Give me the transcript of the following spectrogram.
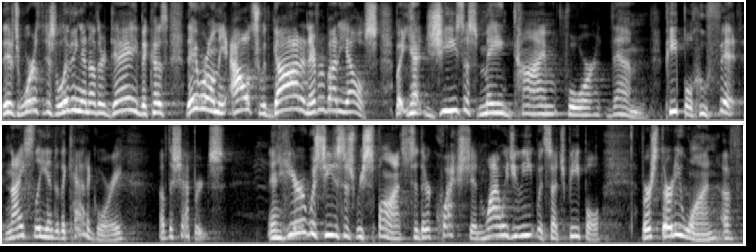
it's worth just living another day because they were on the outs with God and everybody else. But yet Jesus made time for them, people who fit nicely into the category of the shepherds. And here was Jesus' response to their question, why would you eat with such people? verse 31 of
